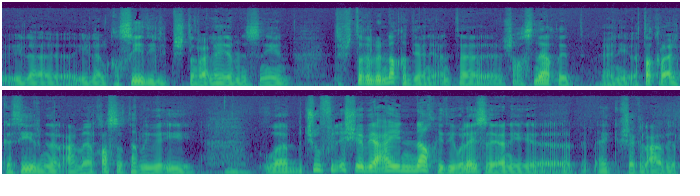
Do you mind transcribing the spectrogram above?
إلى إلى القصيدة اللي بتشتغل عليها من سنين تشتغل بالنقد يعني. أنت شخص ناقد يعني تقرأ الكثير من الأعمال خاصة الروائية. وبتشوف الأشياء بعين ناقدة وليس يعني آه، هيك بشكل عابر.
